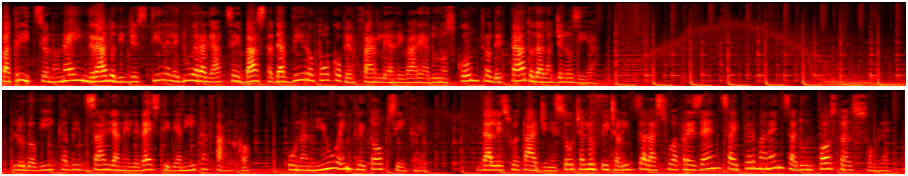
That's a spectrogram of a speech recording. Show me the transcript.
Patrizio non è in grado di gestire le due ragazze e basta davvero poco per farle arrivare ad uno scontro dettato dalla gelosia. Ludovica Bizzaglia nelle vesti di Anita Falco. Una new entry top secret. Dalle sue pagine social ufficializza la sua presenza e permanenza ad un posto al sole.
